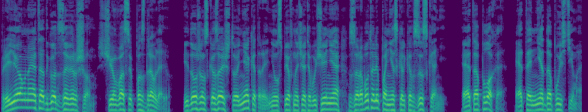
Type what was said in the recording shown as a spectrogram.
«Прием на этот год завершен, с чем вас и поздравляю. И должен сказать, что некоторые, не успев начать обучение, заработали по несколько взысканий. Это плохо. Это недопустимо.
